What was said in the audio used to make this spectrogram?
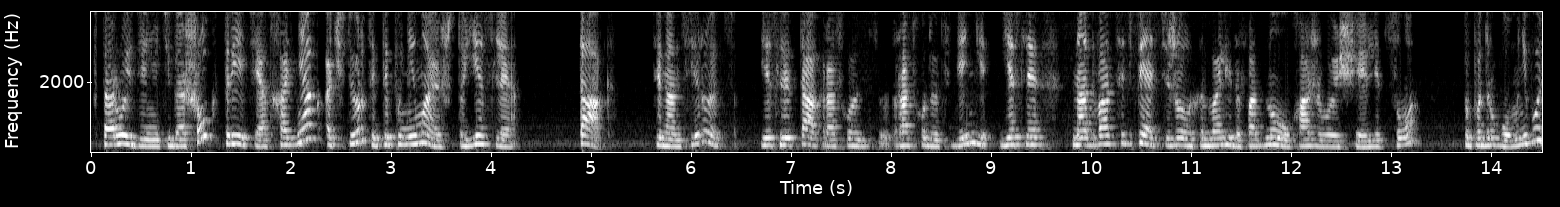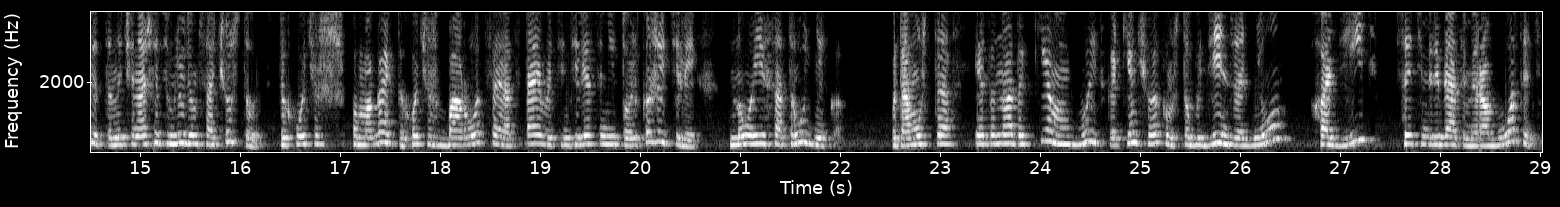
второй день у тебя шок, третий отходняк, а четвертый ты понимаешь, что если так финансируется, если так расходуются, расходуются деньги, если на 25 тяжелых инвалидов одно ухаживающее лицо, то по-другому не будет. Ты начинаешь этим людям сочувствовать, ты хочешь помогать, ты хочешь бороться и отстаивать интересы не только жителей, но и сотрудников. Потому что это надо кем быть, каким человеком, чтобы день за днем ходить, с этими ребятами работать,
